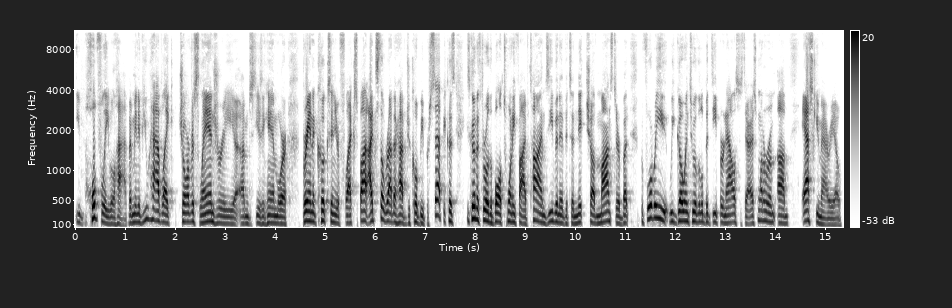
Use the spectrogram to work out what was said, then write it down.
you hopefully will have. I mean, if you have like Jarvis Landry, I'm just using him, or Brandin Cooks in your flex spot, I'd still rather have Jacoby Brissett because he's going to throw the ball 25 times, even if it's a Nick Chubb monster. But before we we go into a little bit deeper analysis there, I just want to um, ask you, Mario,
